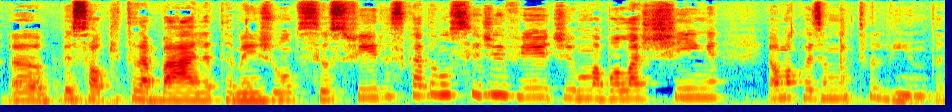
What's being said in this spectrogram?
uh, o pessoal que trabalha também junto, seus filhos, cada um se divide, uma bolachinha, é uma coisa muito linda.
